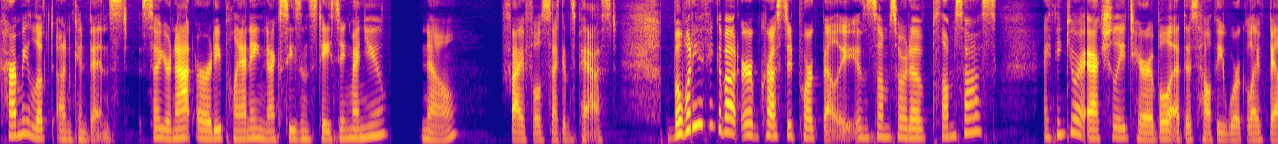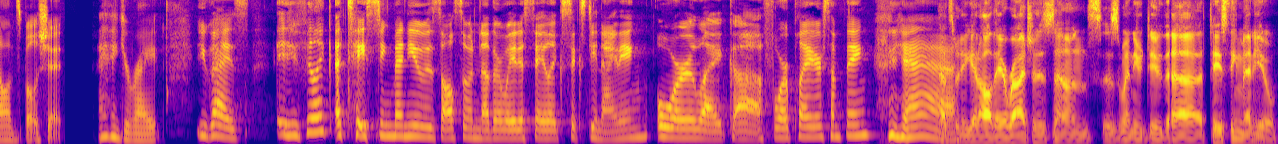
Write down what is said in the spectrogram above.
Carmy looked unconvinced. So you're not already planning next season's tasting menu? No. Five full seconds passed. But what do you think about herb crusted pork belly in some sort of plum sauce? I think you are actually terrible at this healthy work life balance bullshit. I think you're right. You guys, you feel like a tasting menu is also another way to say like 69ing or like uh, foreplay or something. yeah. That's when you get all the erogenous zones, is when you do the tasting menu.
